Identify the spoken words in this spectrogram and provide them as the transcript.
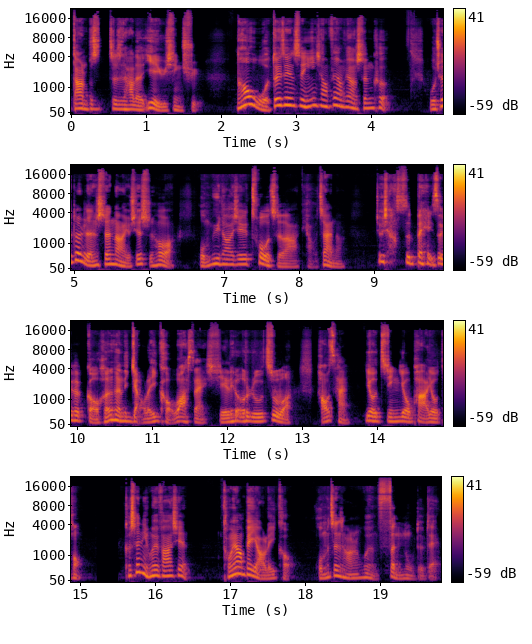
当然不是，这是他的业余兴趣。然后我对这件事情印象非常非常深刻。我觉得人生啊，有些时候啊，我们遇到一些挫折啊、挑战啊，就像是被这个狗狠狠的咬了一口，哇塞，血流如注啊，好惨，又惊又怕又痛。可是你会发现，同样被咬了一口，我们正常人会很愤怒，对不对？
